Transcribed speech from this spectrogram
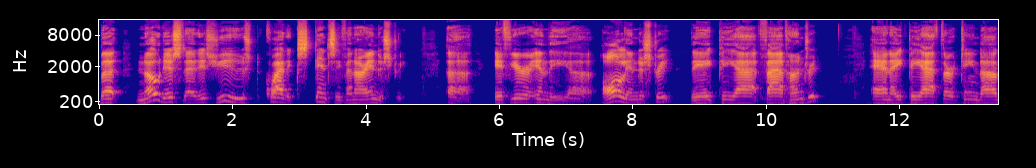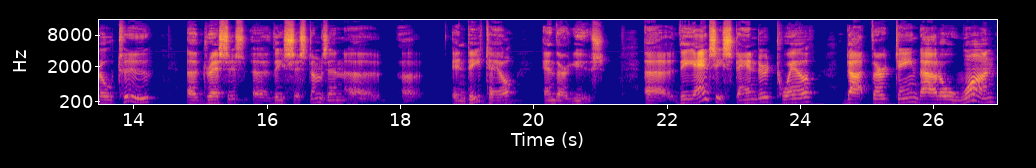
But notice that it's used quite extensive in our industry. Uh, if you're in the uh, oil industry, the API 500 and API 13.02 addresses uh, these systems in, uh, in detail and their use. Uh, the ANSI standard 12.13.01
